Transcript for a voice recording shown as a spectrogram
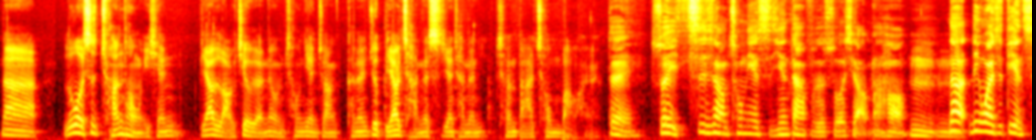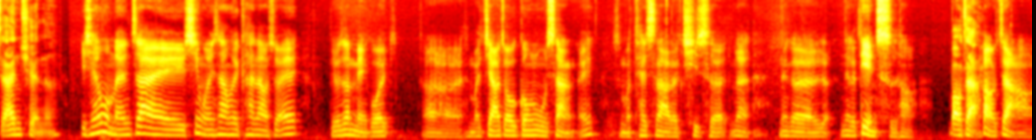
那如果是传统以前比较老旧的那种充电桩，可能就比较长的时间才能才能把它充饱。嘿，对，所以事实上充电时间大幅的缩小嘛，哈。嗯嗯。那另外是电池安全呢？以前我们在新闻上会看到说，哎，比如说美国。呃，什么加州公路上，哎，什么特斯拉的汽车，那那个那个电池哈爆炸爆炸啊，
